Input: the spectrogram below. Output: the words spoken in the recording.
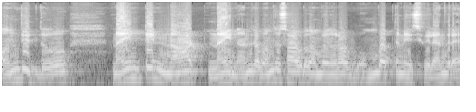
ಬಂದಿದ್ದು ನೈನ್ಟೀನ್ ನಾಟ್ ನೈನ್ ಅಂದ್ರೆ ಒಂದು ಸಾವಿರದ ಒಂಬೈನೂರ ಒಂಬತ್ತನೇ ಇಸ್ವಿಲಿ. ಅಂದ್ರೆ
